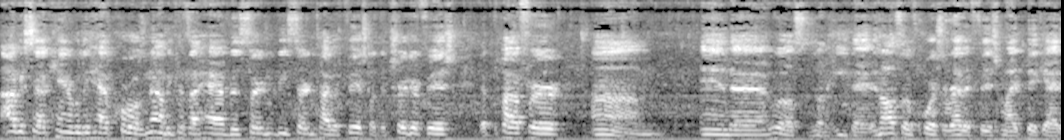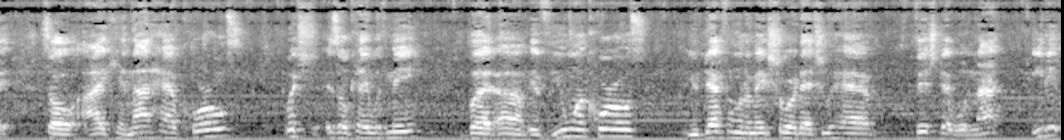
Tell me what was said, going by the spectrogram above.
obviously I can't really have corals now because I have this certain these certain type of fish like the triggerfish, the puffer, um, and uh, who else is gonna eat that? And also of course a rabbit fish might pick at it. So I cannot have corals which is okay with me. But um, if you want corals, you definitely want to make sure that you have fish that will not eat it.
